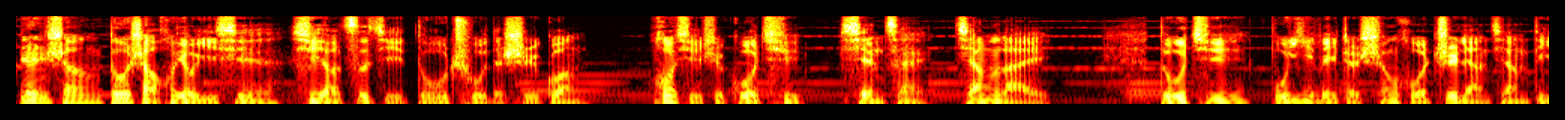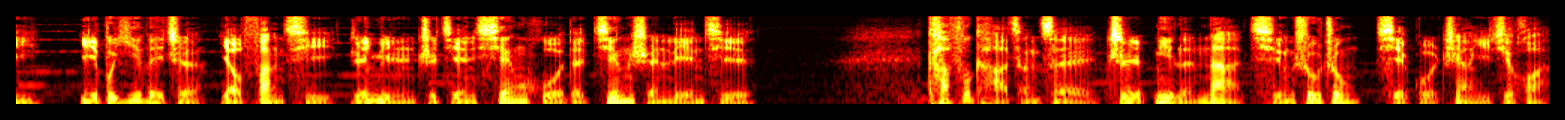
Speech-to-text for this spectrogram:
人生多少会有一些需要自己独处的时光，或许是过去、现在、将来。独居不意味着生活质量降低，也不意味着要放弃人与人之间鲜活的精神连结。卡夫卡曾在《致密伦娜情书》中写过这样一句话：“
